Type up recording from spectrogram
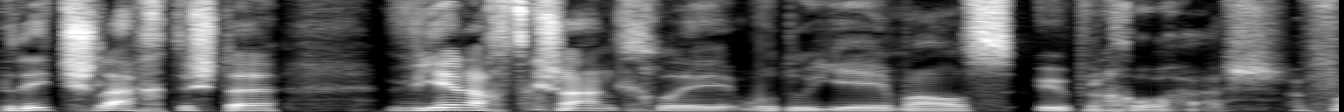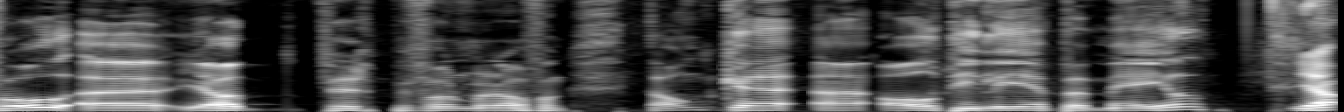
drittschlechteste Weihnachtsgeschenke, wo du jemals bekommen hast? Voll, äh, ja, vielleicht bevor wir anfangen. Danke äh, all die lieben Mail. Ja,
